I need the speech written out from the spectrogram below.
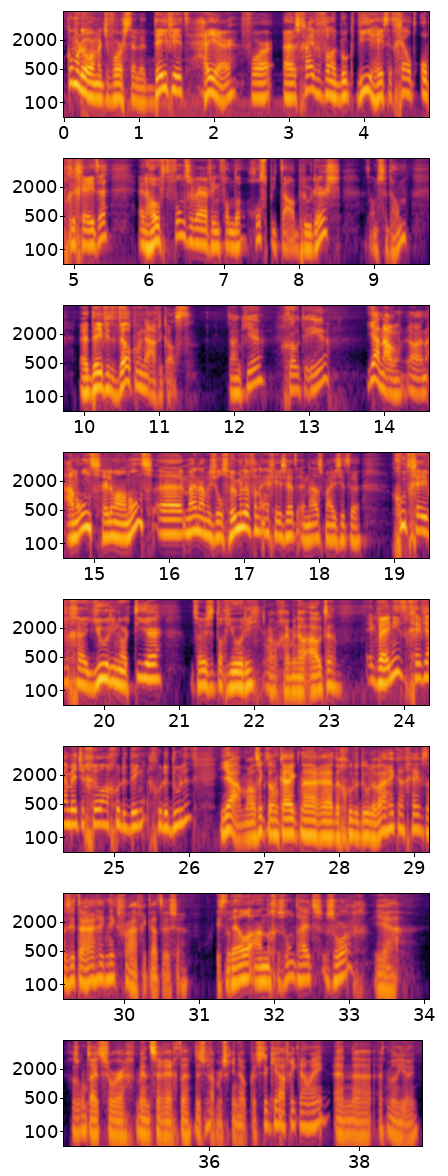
Kom maar door met je voorstellen. David Heyer, voor uh, schrijver van het boek Wie heeft het geld opgegeten? En hoofd fondsenwerving van de Hospitaalbroeders uit Amsterdam. Uh, David, welkom in de Afrikast. Dank je, grote eer. Ja, nou, aan ons, helemaal aan ons. Uh, mijn naam is Jos Hummelen van NGZ en naast mij zit de goedgevige Juri Nortier. Zo is het toch, Juri? Oh, ga je me nou outen? Ik weet niet. Geef jij een beetje gul aan goede, ding, goede doelen? Ja, maar als ik dan kijk naar uh, de goede doelen waar ik aan geef, dan zit er eigenlijk niks voor Afrika tussen. Is dat... Wel aan de gezondheidszorg? Ja, gezondheidszorg, mensenrechten. Dus daar misschien ook een stukje Afrika mee. En uh, het milieu.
